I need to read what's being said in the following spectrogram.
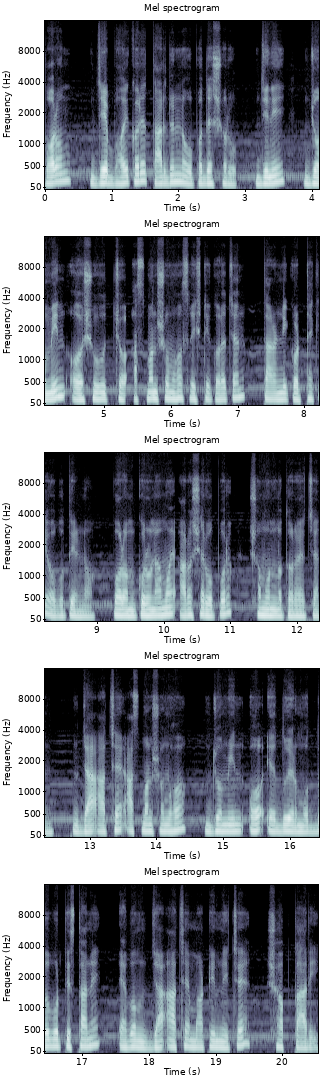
বরং যে ভয় করে তার জন্য উপদেশ স্বরূপ, যিনি জমিন ও সুউচ্চ আসমানসমূহ সৃষ্টি করেছেন, তার নিকট থেকে অবতীর্ণ। পরম করুণাময় আরসের ওপর সমুন্নত রয়েছেন, যা আছে আসমানসমূহ, জমিন ও এ দুয়ের মধ্যবর্তী স্থানে এবং যা আছে মাটির নিচে, সব তারই।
